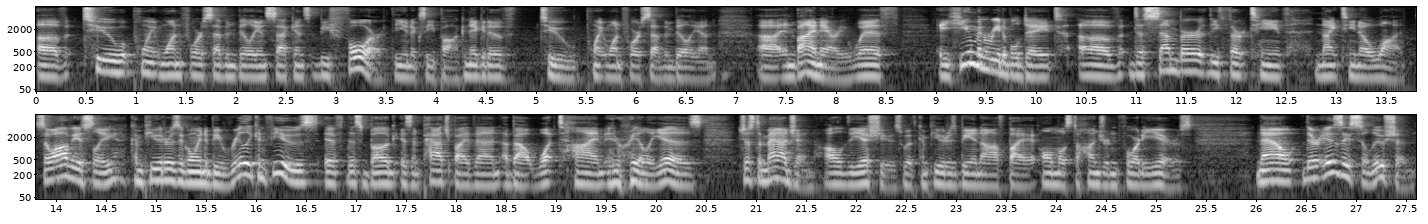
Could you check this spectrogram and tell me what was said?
of 2.147 billion seconds before the Unix epoch, negative 2.147 billion uh, in binary, with a human readable date of December the 13th, 1901. So obviously, computers are going to be really confused if this bug isn't patched by then about what time it really is. Just imagine all of the issues with computers being off by almost 140 years. Now, there is a solution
